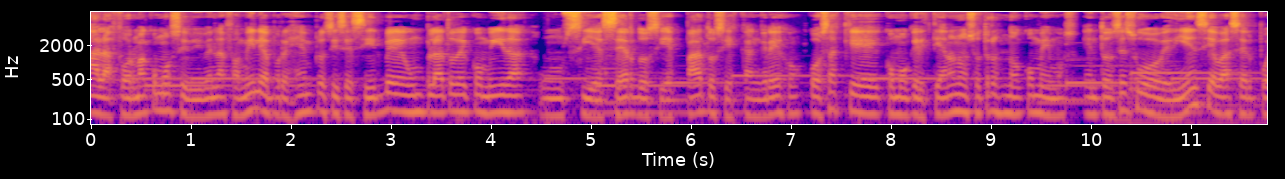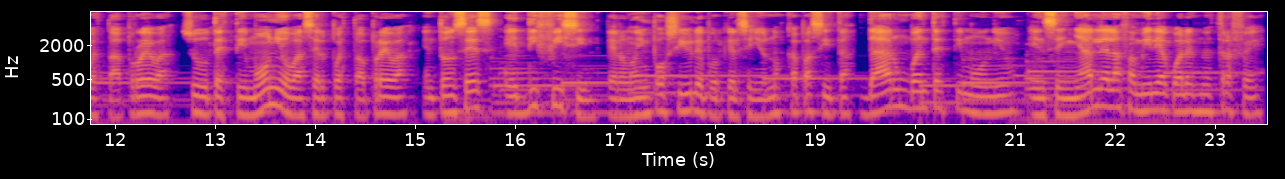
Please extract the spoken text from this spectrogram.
a la forma como se vive en la familia. Por ejemplo, si se sirve un plato de comida, un, si es cerdo, si es pato, si es cangrejo, cosas que como cristianos nosotros no comemos, entonces su obediencia va a ser puesta a prueba, su testimonio va a ser puesto a prueba. Entonces es difícil, pero no imposible porque el Señor nos capacita, dar un buen testimonio, enseñarle a la familia cuál es nuestra fe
